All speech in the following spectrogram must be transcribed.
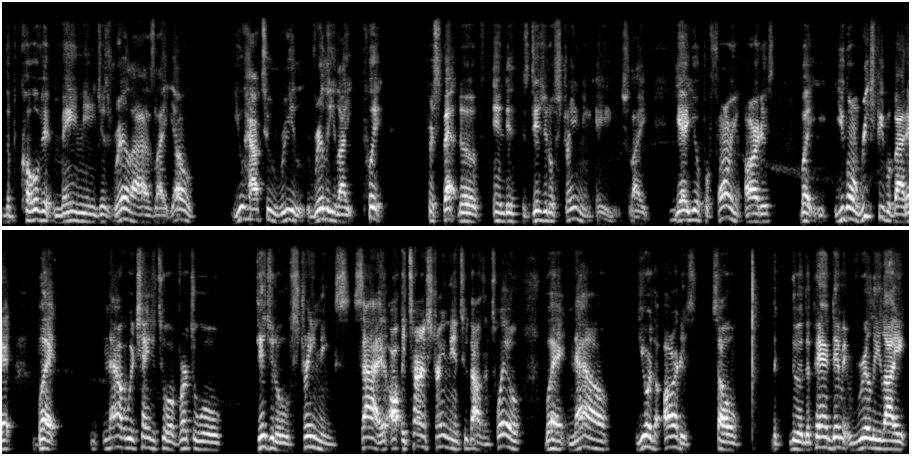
the COVID made me just realize, like, yo, you have to really, really like put perspective in this digital streaming age. Like, yeah, you're a performing artist, but you're gonna reach people by that. But now we're changing to a virtual digital streaming side. It turned streaming in 2012, but now you're the artist. So the, the, the pandemic really like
